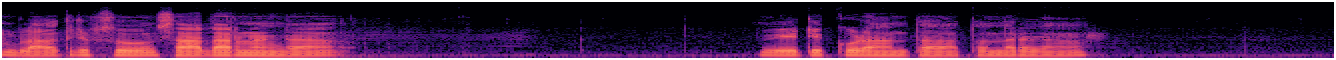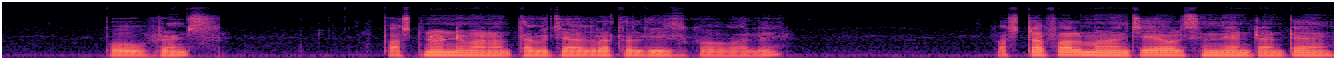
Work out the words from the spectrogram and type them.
బ్లాక్ త్రిప్స్ సాధారణంగా వేటికి కూడా అంత తొందరగా పోవు ఫ్రెండ్స్. ఫస్ట్ నుండి మనం తగు జాగ్రత్తలు తీసుకోవాలి. ఫస్ట్ ఆఫ్ ఆల్ మనం చేయవలసింది ఏంటంటే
